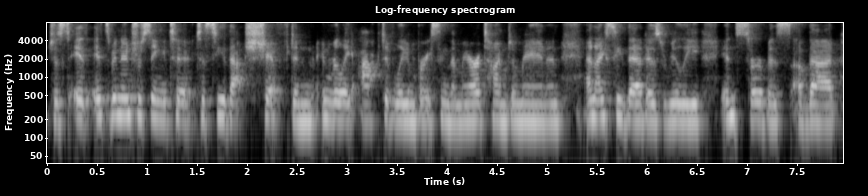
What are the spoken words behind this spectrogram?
just it, has been interesting to, to see that shift and, and really actively embracing the maritime domain. And, and I see that as really in service of that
